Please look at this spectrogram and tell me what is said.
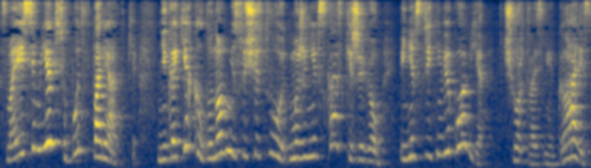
с моей семьей все будет в порядке. Никаких колдунов не существует, мы же не в сказке живем и не в средневековье. Черт возьми, Гаррис,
